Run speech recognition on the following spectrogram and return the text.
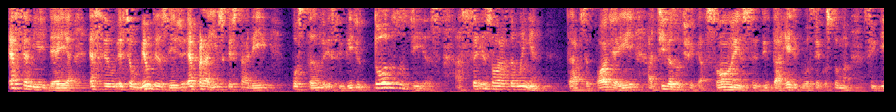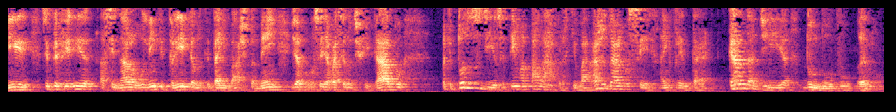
essa é a minha ideia, esse é, esse é o meu desejo, é para isso que eu estarei postando esse vídeo todos os dias, às 6 horas da manhã. Tá? Você pode aí, ative as notificações da rede que você costuma seguir. Se preferir assinar o Linktree, que é está aí embaixo também, já, você já vai ser notificado. Para que todos os dias você tenha uma palavra que vai ajudar você a enfrentar cada dia do novo ano.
